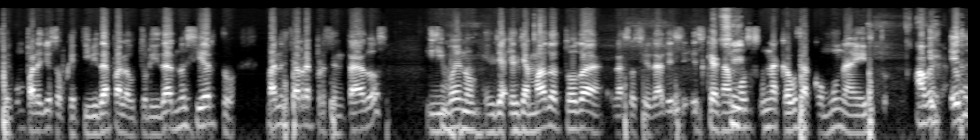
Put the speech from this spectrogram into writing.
según para ellos, objetividad para la autoridad. No es cierto. Van a estar representados y bueno, el, llamado a toda la sociedad es, que hagamos una causa común a esto. A ver, eso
